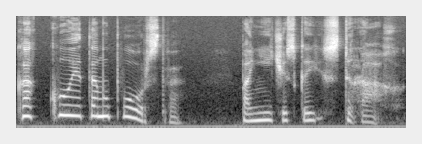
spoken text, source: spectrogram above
Какое там упорство! Панический страх.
